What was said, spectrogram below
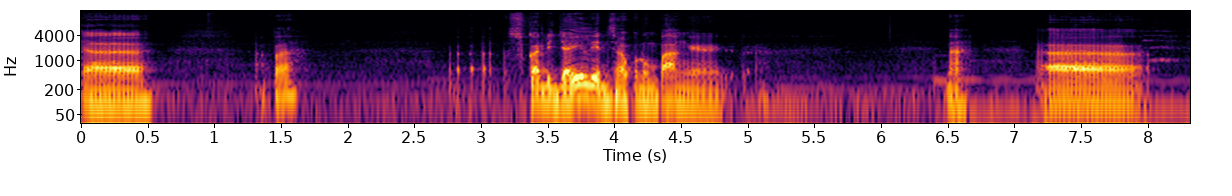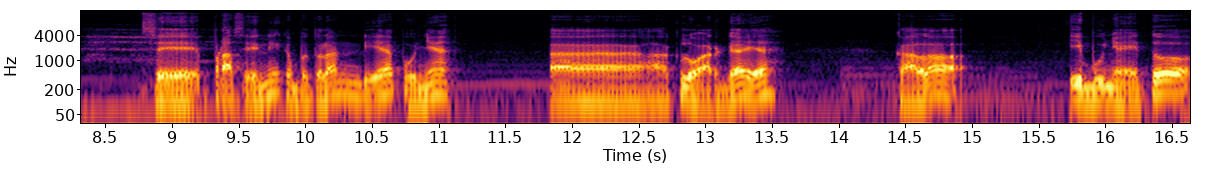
eh, apa eh, suka dijailin sama penumpangnya gitu. Nah eh, si Pras ini kebetulan dia punya eh, keluarga ya. Kalau ibunya itu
